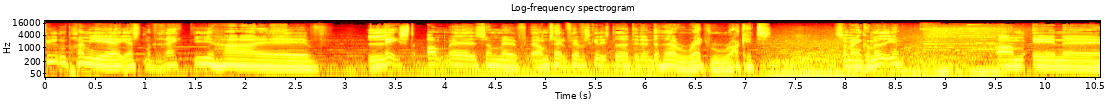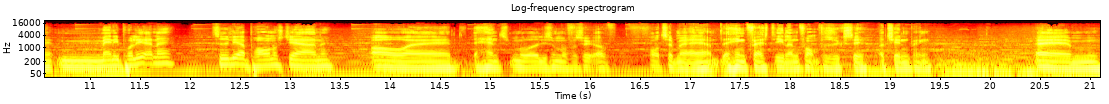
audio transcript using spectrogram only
filmpremiere, jeg sådan rigtig har øh, læst om, øh, som øh, er omtalt flere forskellige steder, det er den, der hedder Red Rocket, som er en komedie om en øh, manipulerende tidligere pornostjerne, og øh, hans måde ligesom at forsøge at fortsætte med at hænge fast i en eller anden form for succes og tjene penge. Øhm,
